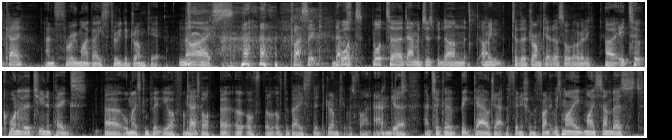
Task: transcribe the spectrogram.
Okay. And threw my bass through the drum kit. Nice. Classic. That what what uh, damage has been done? I mean, to the drum kit. That's all already. Uh, it took one of the tuner pegs uh, almost completely off on Okay. the top uh, of, of of the bass. The drum kit was fine, and uh, and took a big gouge out the finish on the front. It was my my Sunburst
